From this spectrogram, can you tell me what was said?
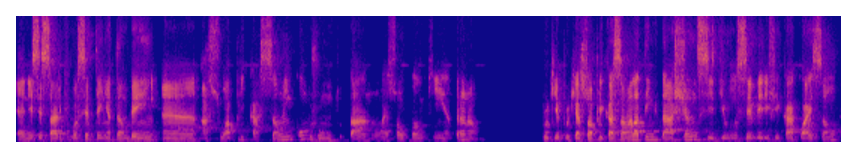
é necessário que você tenha também uh, a sua aplicação em conjunto, tá? Não é só o banco que entra, não. Por quê? Porque a sua aplicação ela tem que dar a chance de você verificar quais são,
